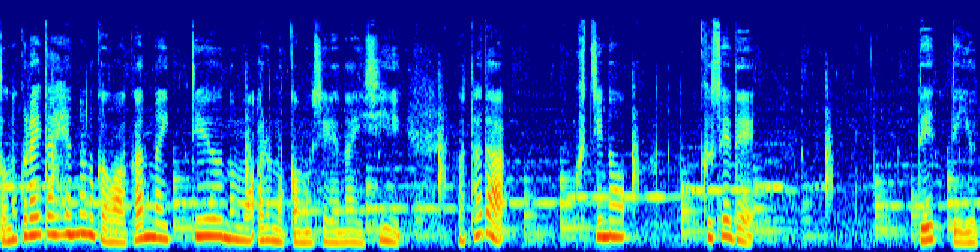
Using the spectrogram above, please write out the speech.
どのくらい大変なのかが分かんないっていうのもあるのかもしれないし、まあ、ただ口の癖で「で」って言っ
